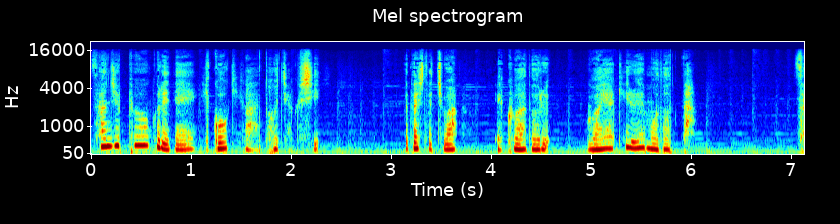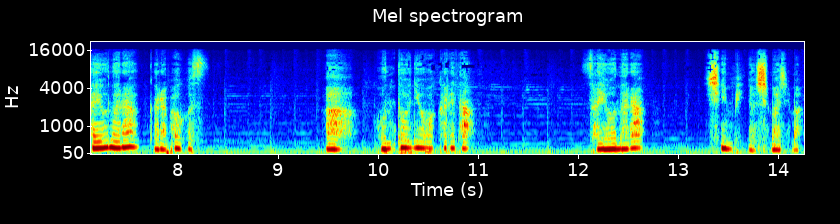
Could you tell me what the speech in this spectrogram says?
30分遅れで飛行機が到着し、私たちはエクアドル・グアヤキルへ戻った。さよならガラパゴス。ああ、本当にお別れだ。さようなら、神秘の島々。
